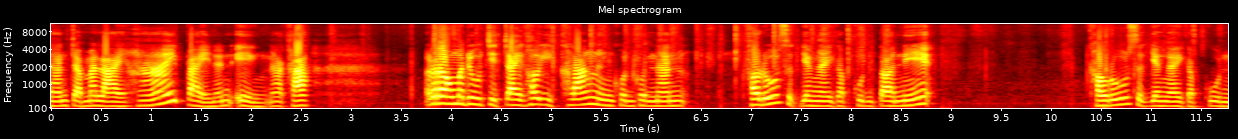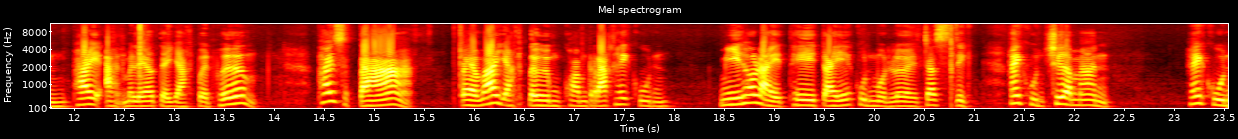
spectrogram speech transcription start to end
นั้นจะมาลายหายไปนั่นเองนะคะ เรามาดูจิตใจเขาอีกครั้งหนึ่งคนคนนั้น เขารู้สึกยังไงกับคุณตอนนี้ เขารู้สึกยังไงกับคุณไพ่อ่านมาแล้วแต่อยากเปิดเพิ่มไพ่สตาร์แปลว่าอยากเติมความรักให้คุณ มีเท่าไหร่เทใจให้คุณหมดเลยจัสติกให้คุณเชื่อมั่น ให้คุณ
